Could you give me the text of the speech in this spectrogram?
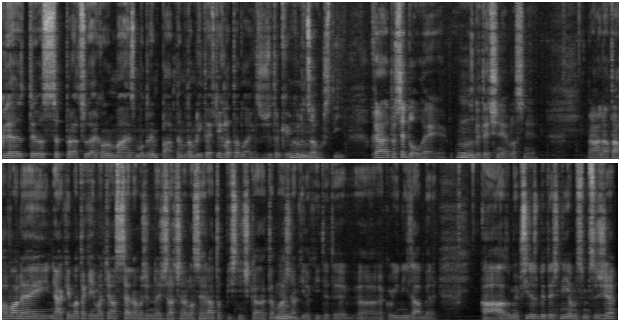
kde tyjo, se pracuje jako normálně s modrým plátnem, tam lítají v těch letadlech, což je taky jako Mm. docela hustý. Akorát je prostě dlouhý, jako, Mm. zbytečně vlastně. A natahovaný nějakýma takovýma těma scénama, že než začne vlastně hrát ta písnička, tak tam máš Mm. nějaký takový ty, ty uh, jako jiný záběry. A to mi přijde zbytečný a myslím si, že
